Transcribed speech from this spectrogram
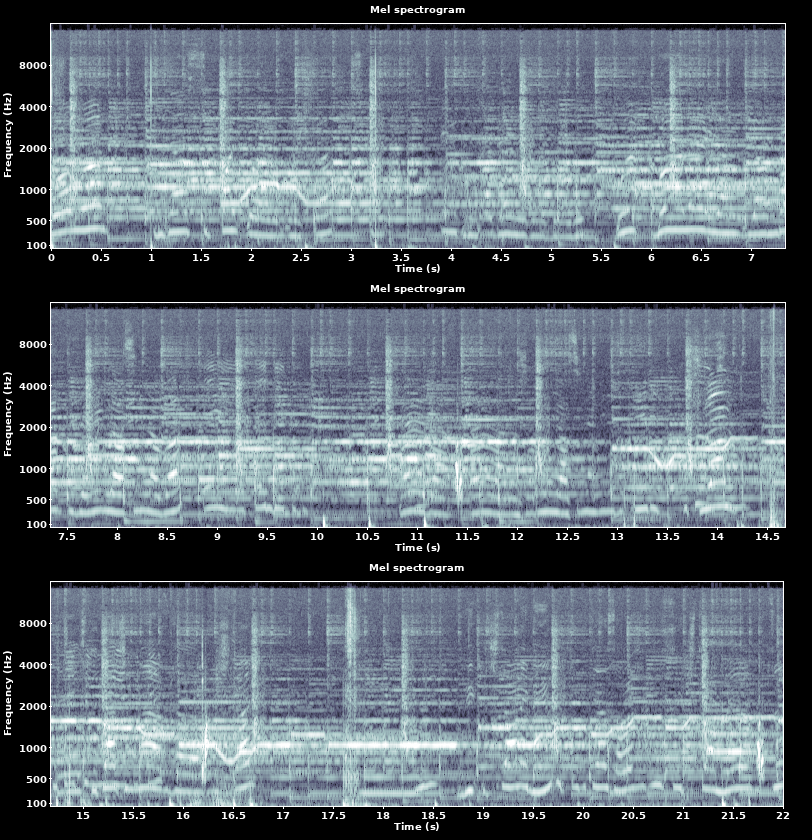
Crow Yasin de var. Evet, evet arkadaşlar ben Yasin'le birlikte şu an e, kutu açılma yapacağız arkadaşlar. Bir, iki tane büyük kutu, bir tane savaş kutusu, iki tane mega kutu.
